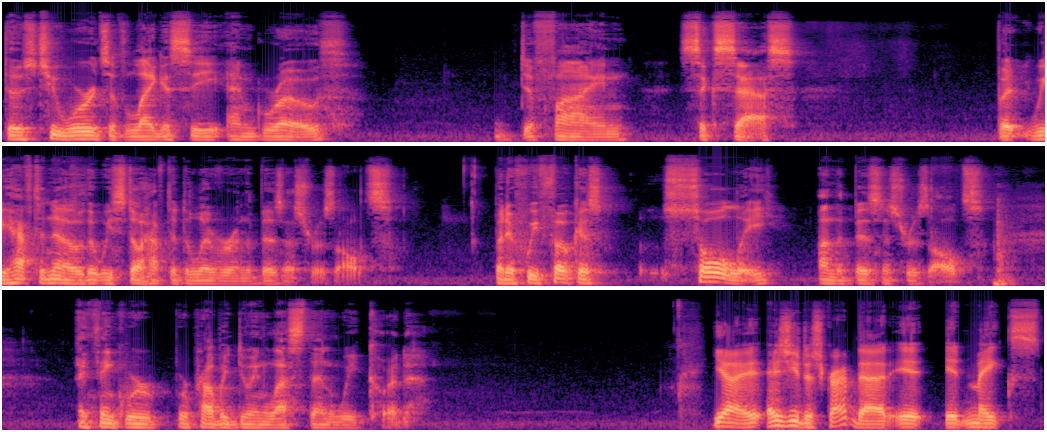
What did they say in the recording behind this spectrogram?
those two words of legacy and growth define success but we have to know that we still have to deliver in the business results. But if we focus solely on the business results, I think we're we're probably doing less than we could. Yeah, as you describe that, it it makes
